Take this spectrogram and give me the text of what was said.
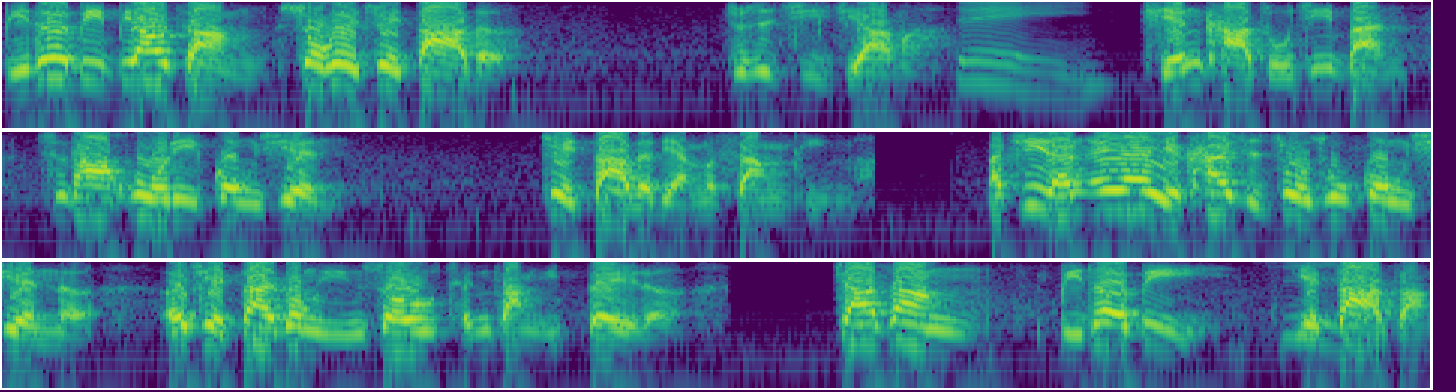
比特币飙涨，受惠最大的就是技嘉嘛。对。显卡主机板是它获利贡献最大的两个商品嘛。那既然 AI 也开始做出贡献了，而且带动营收成长一倍了，加上比特币也大涨，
